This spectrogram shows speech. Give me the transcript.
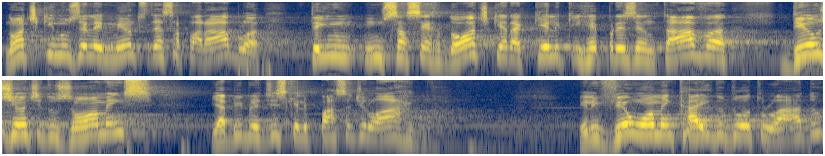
Note que nos elementos dessa parábola tem um, um sacerdote que era aquele que representava Deus diante dos homens, e a Bíblia diz que ele passa de largo. Ele vê um homem caído do outro lado,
